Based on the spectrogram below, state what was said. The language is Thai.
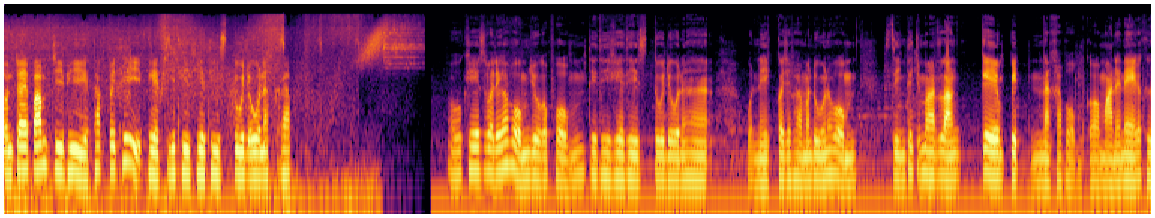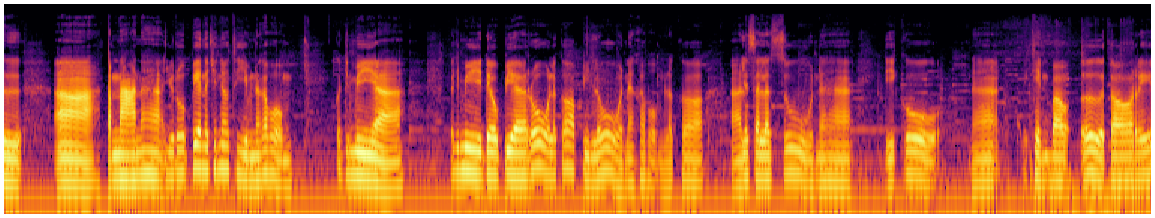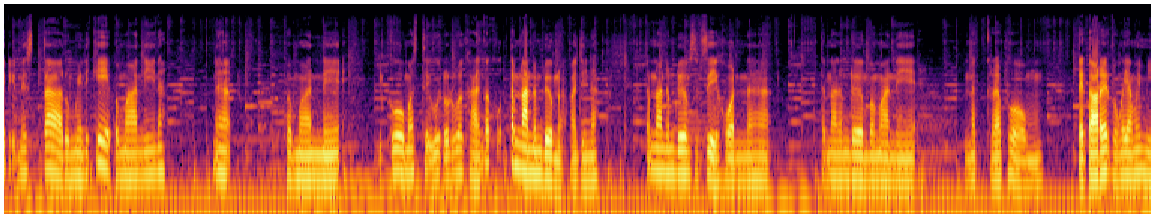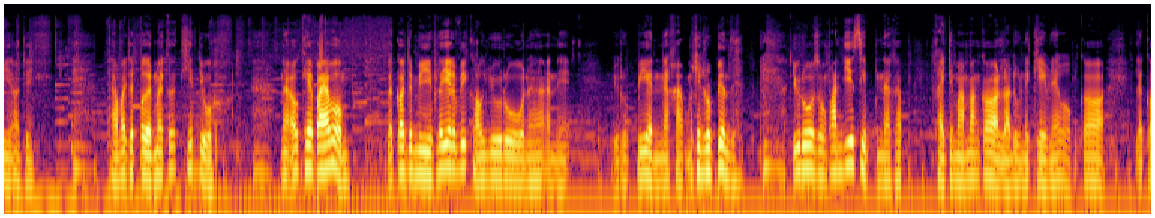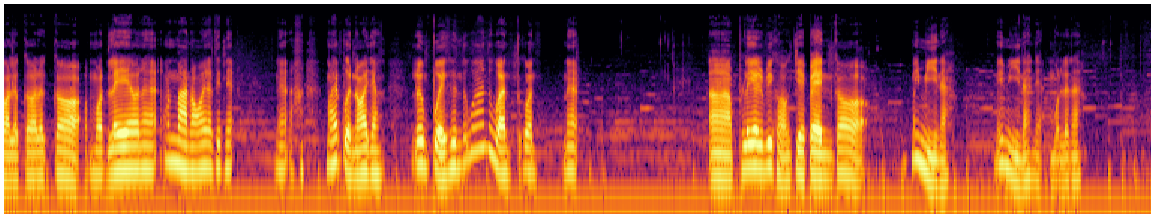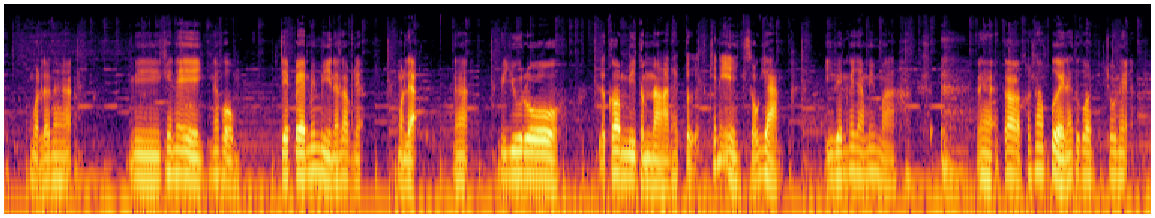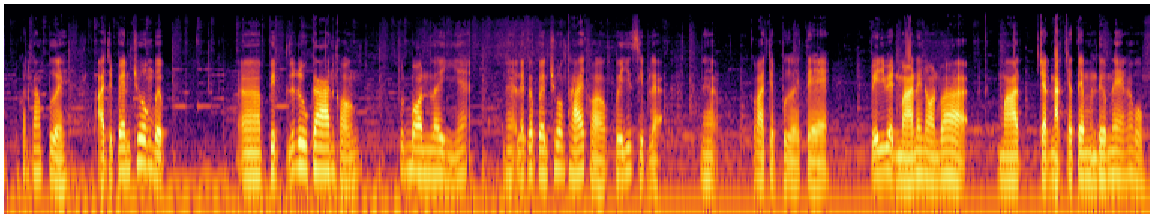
สนใจปั๊ม GP ทักไปที่เพจ TTKT Studio นะครับ โอเค สวัสดีครับผมอยู่กับผม TTKT Studio นะฮะ วันนี้ก็จะพามาดูนะผม สิ่งที่จะมาหลังเกมปิดนะครับผมก็มาแน่ๆก็คือ อ่าตำนานนะฮะยูโรเปียน n นชั่นแนลทีมนะครับผมก็จะมีอ่าก็จะมี Del Piero แล้วก็ Pirlo นะครับผมแล้วก็อ่า Lizarazuนะฮะดิโก้ นะฮะเคนเบลเออร์ตอเรสอินเนสตารูเมนิเก้ประมาณนี้นะนะฮะประมาณนี้ดิโก้มัสเตอุดโอเวอร์คานก็ตำนานเดิมๆนะเอาจริงนะตำนานเดิมๆ14 คนนะฮะตำนานเดิมๆประมาณนี้นะครับผม แต่ตอเรสผมก็ยังไม่มีเอาจริง ถามว่าจะเปิดไหมก็คิดอยู่นะโอเคไปครับผม แล้วก็จะมีเพลเยอร์วิกของยูโรนะฮะอันนี้ European นะครับ ไม่ใช่ European สิยูโร 2020 นะครับ ใครจะมาบ้างก็เราดูในเกมนะครับผมก็แล้วก็แล้วก็แล้วก็หมดแล้วนะมันมาน้อยนะทิศเนี้ยนะมาให้เปิดน้อยจังเริ่มเปื่อยขึ้นทุกวันทุกวันทุกคนนะอ่า player week ของ Japan ก็ไม่มีนะ ไม่มีนะเนี่ยหมดแล้วนะ หมดแล้วนะฮะมีแค่นี้เองนะผม Japan ไม่มีนะรอบเนี้ยหมดแล้วนะฮะมียูโรแล้วก็มีตำนานให้เปิดแค่นี้เองสองอย่าง อีเวนต์ก็ยังไม่มานะฮะก็ค่อนข้างเปื่อยนะทุกคนช่วงนี้ค่อนข้างเปื่อย อาจจะเป็นช่วงแบบปิดฤดูกาลของฟุตบอลอะไรอย่างเงี้ยนะแล้วก็เป็นช่วงท้ายของปี 20 แล้วนะฮะก็อาจจะเปื่อยแต่เปดิเวตมาแน่นอนว่ามาจะหนักจะเต็มเหมือนเดิมแน่ครับผม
